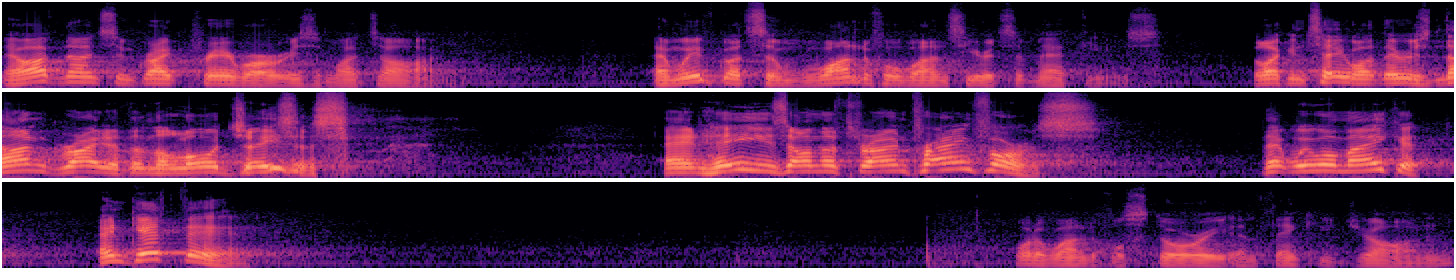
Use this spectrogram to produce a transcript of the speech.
Now, I've known some great prayer warriors in my time, and we've got some wonderful ones here at St. Matthew's. But I can tell you what, there is none greater than the Lord Jesus. and He is on the throne praying for us that we will make it and get there. What a wonderful story, and thank you, John,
